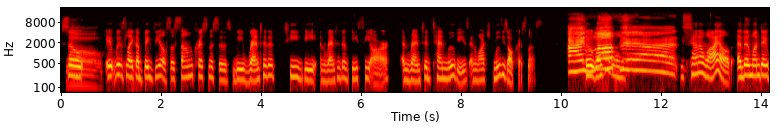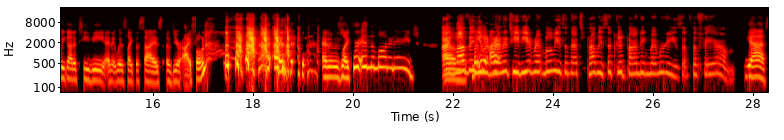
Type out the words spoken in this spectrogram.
So Whoa. it was like a big deal. So some Christmases we rented a TV and rented a VCR and rented 10 movies and watched movies all Christmas. I so love that. It's kind of wild. And then one day we got a TV and it was like the size of your iPhone. and, and, it was like, we're in the modern age. I um, love that you would I, rent a TV and rent movies, and that's probably such good bonding memories of the fam. Yes,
